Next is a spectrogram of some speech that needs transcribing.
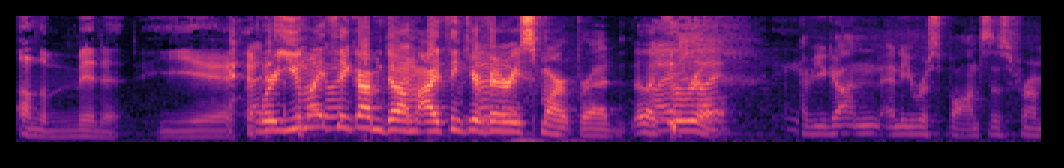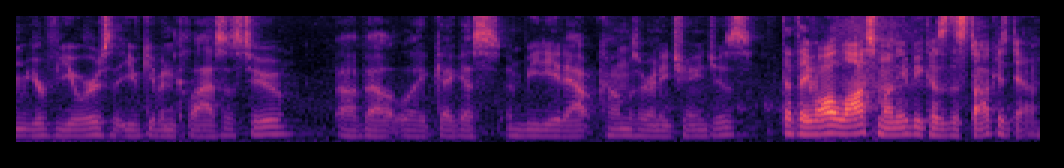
on the minute. Yeah. Where you might going- think I'm dumb, I- I think you're no, no, very no. smart, Brad. Like I- for real. I- Have you gotten any responses from your viewers that you've given classes to about like I guess immediate outcomes or any changes? that they've all lost money because the stock is down.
